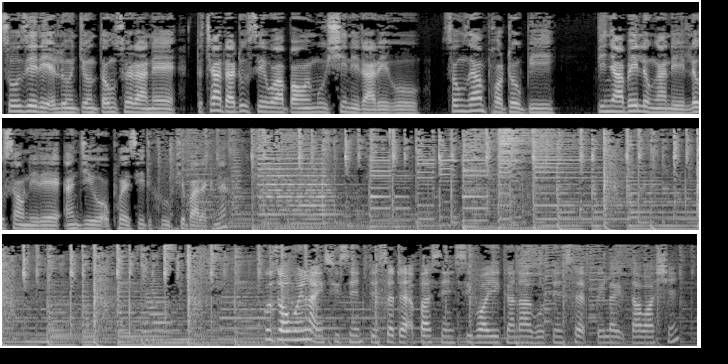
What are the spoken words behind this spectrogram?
ဆိုးဆေးတွေ အလွန်ကျွံသုံးဆွဲတာနဲ့ တခြားဓာတုဆေးဝါး ပါဝင်မှုရှိနေတာတွေကို စုံစမ်း ဖော်ထုတ်ပြီး ပညာပေးလုပ်ငန်းတွေလှုပ်ဆောင်နေတဲ့ NGO အဖွဲ့အစည်းတစ်ခု ဖြစ်ပါတယ်ခင်ဗျာ ကိုဇော်ဝင်းလှိုင်စီစဉ်တင်ဆက်တဲ့အပတ်စဉ်စီးပွားရေးကဏ္ဍကိုတင်ဆက်ပေးလိုက်တာပါရှင်။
